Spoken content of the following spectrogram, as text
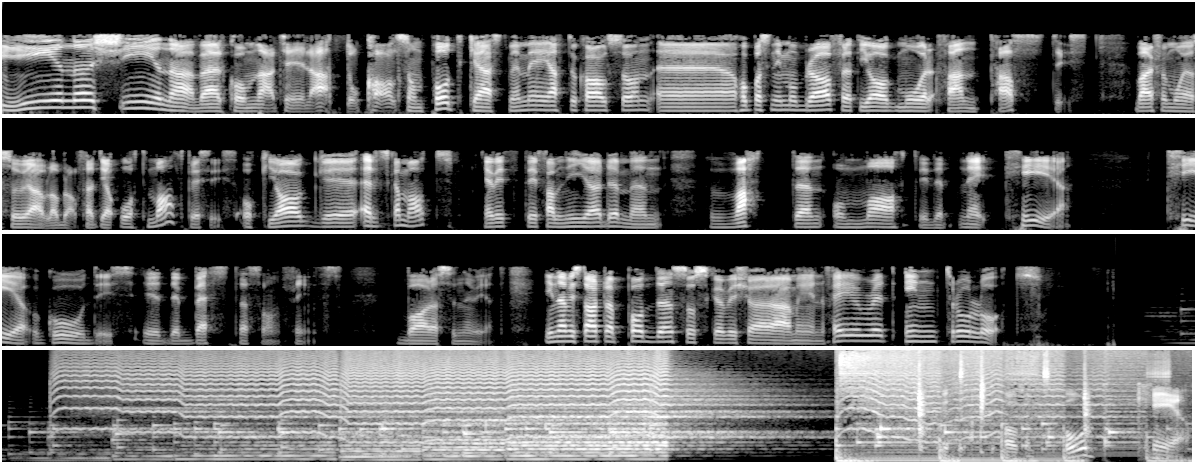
Tjena tjena! Välkomna till Atto Karlsson podcast med mig Atto Karlsson. Eh, Hoppas ni mår bra för att jag mår fantastiskt. Varför mår jag så jävla bra? För att jag åt mat precis. Och jag eh, älskar mat. Jag vet inte ifall ni gör det men vatten och mat är det, nej te. Te och godis är det bästa som finns. Bara så ni vet. Innan vi startar podden så ska vi köra min favorite intro-låt. Podcast.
